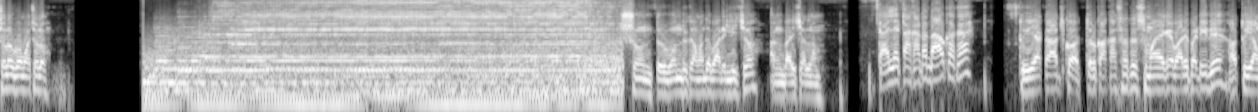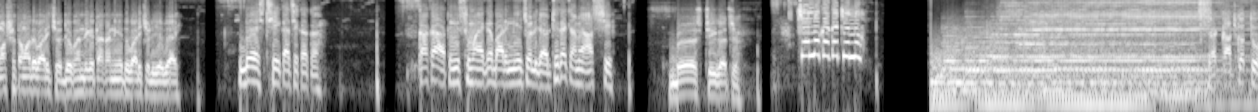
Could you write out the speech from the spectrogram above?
চলো বোমা চলো। শোন তোর বন্ধুকে আমাদের বাড়ি লিচ আমি বাড়ি চললাম। তাহলে টাকাটা দাও কাকা। তুই এক কাজ কর তোর কাকার সাথে সময় একে বাড়ি পাঠিয়ে দে আর তুই আমার সাথে আমাদের বাড়ি চল ওখান থেকে টাকা নিয়ে তো বাড়ি চলে যাবে। বেশ ঠিক আছে কাকা। কাকা তুমি সময় বাড়ি নিয়ে চলে যাও ঠিক আছে? আমি আসছি। বেশ ঠিক আছে। চলো কাকা চলো। এক কাজ কর তো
